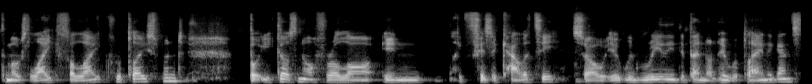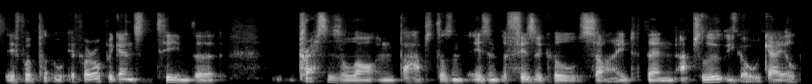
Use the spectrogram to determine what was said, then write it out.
the most like for like replacement, but he doesn't offer a lot in like physicality. So it would really depend on who we're playing against. If we're pl- if we're up against a team that presses a lot and perhaps doesn't isn't the physical side, then absolutely go with Gayle.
